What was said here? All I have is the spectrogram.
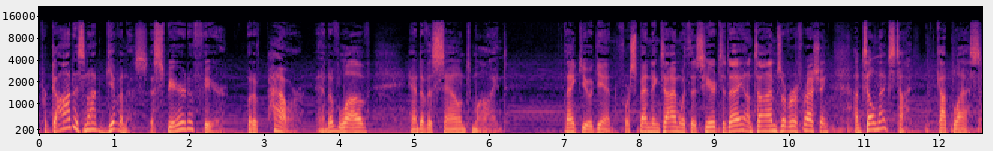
For God has not given us a spirit of fear, but of power and of love and of a sound mind. Thank you again for spending time with us here today on Times of Refreshing. Until next time, God bless.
